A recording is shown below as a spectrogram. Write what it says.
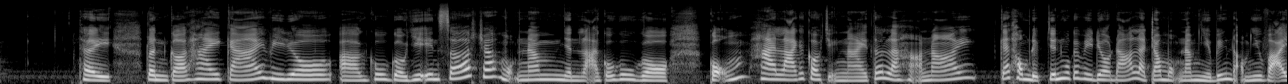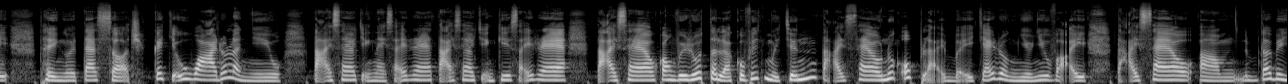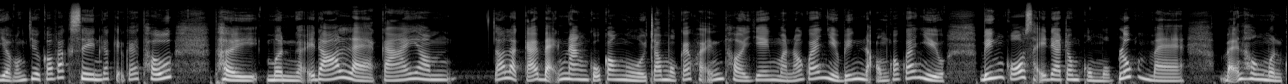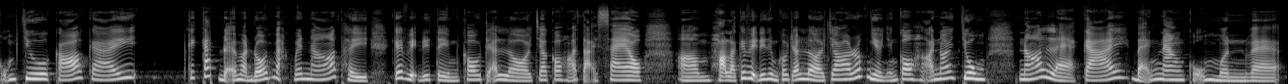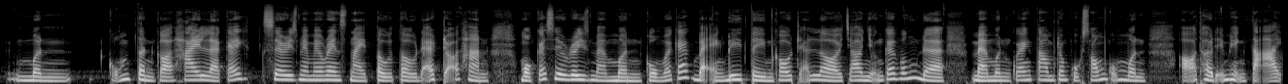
Thì tình cờ thay cái video uh, Google Year in Search á, một năm nhìn lại của Google cũng highlight cái câu chuyện này tức là họ nói cái thông điệp chính của cái video đó là trong một năm nhiều biến động như vậy thì người ta search cái chữ why rất là nhiều. Tại sao chuyện này xảy ra? Tại sao chuyện kia xảy ra? Tại sao con virus tên là covid 19 tại sao nước úc lại bị cháy rừng nhiều như vậy? Tại sao um, tới bây giờ vẫn chưa có vaccine các kiểu các thứ? Thì mình nghĩ đó là cái um, đó là cái bản năng của con người trong một cái khoảng thời gian mà nó quá nhiều biến động có quá nhiều biến cố xảy ra trong cùng một lúc mà bản thân mình cũng chưa có cái cái cách để mà đối mặt với nó thì cái việc đi tìm câu trả lời cho câu hỏi tại sao um, hoặc là cái việc đi tìm câu trả lời cho rất nhiều những câu hỏi nói chung nó là cái bản năng của mình và mình cũng tình cờ hay là cái series Memorance này từ từ đã trở thành một cái series mà mình cùng với các bạn đi tìm câu trả lời cho những cái vấn đề mà mình quan tâm trong cuộc sống của mình ở thời điểm hiện tại.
